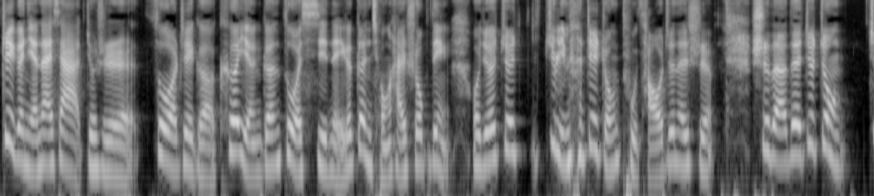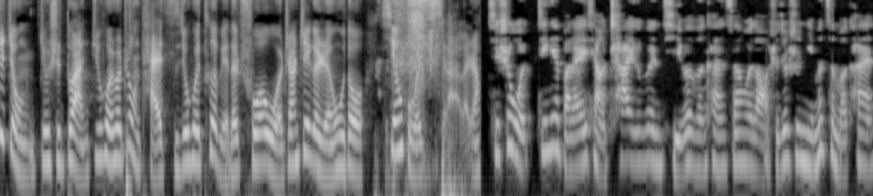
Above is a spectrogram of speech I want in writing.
这个年代下就是。做这个科研跟做戏哪个更穷还说不定。我觉得这剧里面这种吐槽真的是，是的，对，就这种这种就是短剧或者说这种台词就会特别的戳我，这样这个人物都鲜活起来了。然后，其实我今天本来也想插一个问题，问问看三位老师，就是你们怎么看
